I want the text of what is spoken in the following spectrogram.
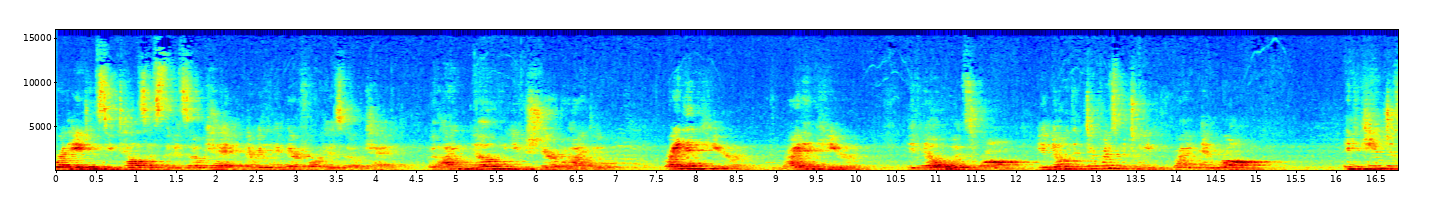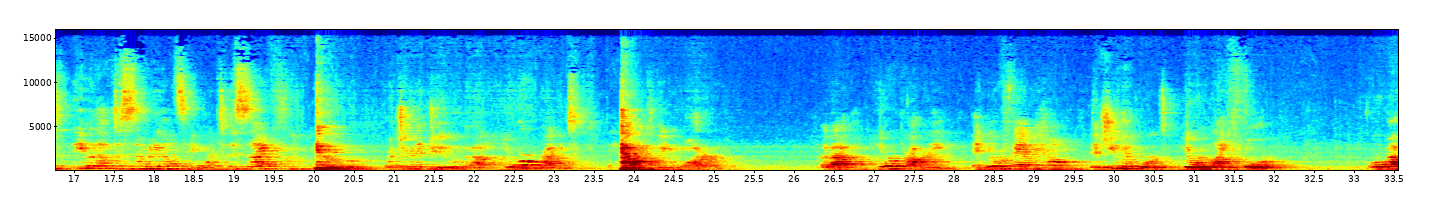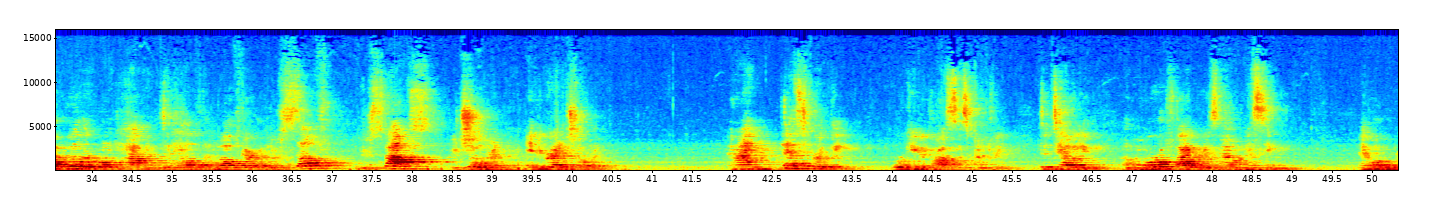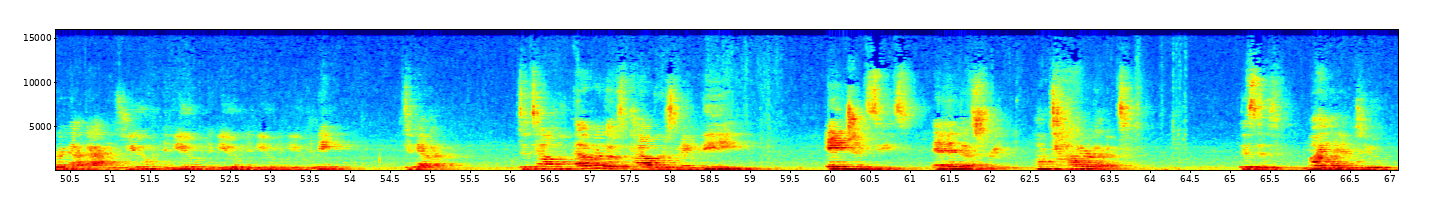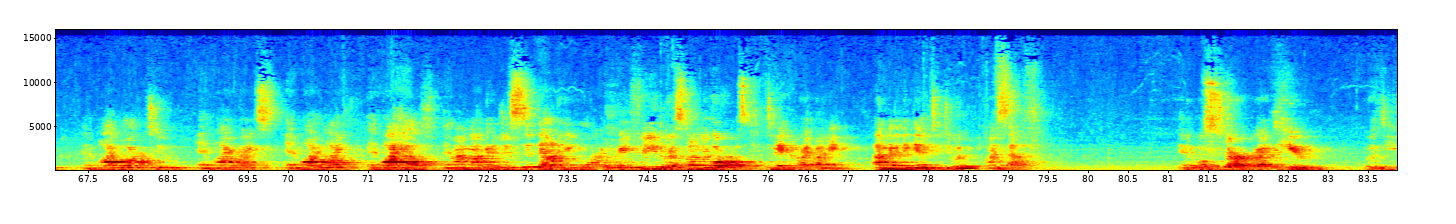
or an agency tells us that it's okay, everything therefore is okay. But I know you share what I do. Right in here, right in here, you know what's wrong. You know the difference between right and wrong. And you can't just leave it up to somebody else anymore to decide for you what you're going to do about your right to have clean water, about your property and your family home that you have worked your life for, or what will or won't happen to the health and welfare of yourself, your spouse, your children, and your grandchildren. And I'm desperately working across this country to tell you a moral fiber is now missing. And what will bring that back is you and you and you and you and you and me together. To tell whoever those powers may be, agencies and industry, I'm tired of it. This is my land too, and my water too, and my rights, and my life, and my health. And I'm not going to just sit down anymore and wait for you to rest on your laurels to make it right by me. I'm going to begin to do it myself. And it will start right here with you.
